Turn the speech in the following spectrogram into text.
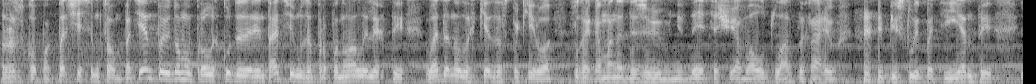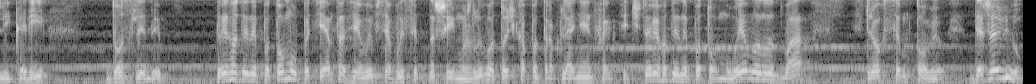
розкопок. Перші симптоми. Пацієнт повідомив про легку дезорієнтацію, йому запропонували лягти. Введено легке заспокійливо. Слухайте, в мене дежавю, мені здається, що я в Outlast граю. Пішли пацієнти, лікарі, досліди. Три години по тому у пацієнта з'явився висип на шиї, можливо, точка потрапляння інфекції. Чотири години по тому виявлено два з трьох симптомів. Дежавю.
